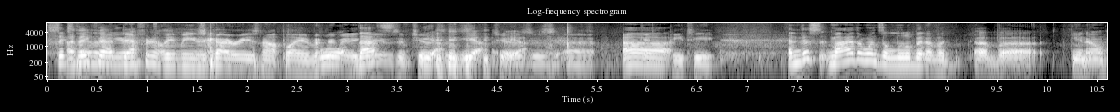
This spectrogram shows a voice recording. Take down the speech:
Six I think man of the that definitely means Kyrie is not playing very Well, many games if Chiozza's, yeah, yeah, Chiozza's uh, Uh, getting PT. And this, my other one's a little bit of a of a you know,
